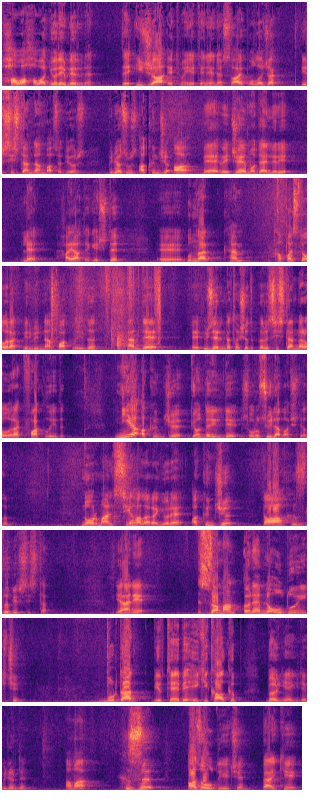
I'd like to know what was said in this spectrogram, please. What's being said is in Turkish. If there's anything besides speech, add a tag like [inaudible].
hava hava görevlerini de icra etme yeteneğine sahip olacak bir sistemden bahsediyoruz. Biliyorsunuz Akıncı A, B ve C modelleriyle hayata geçti. E, bunlar hem kapasite olarak birbirinden farklıydı hem de e, üzerinde taşıdıkları sistemler olarak farklıydı. Niye Akıncı gönderildi sorusuyla başlayalım. Normal SİHA'lara göre Akıncı daha hızlı bir sistem. Yani zaman önemli olduğu için buradan bir TB2 kalkıp bölgeye gidebilirdi. Ama hızı az olduğu için belki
